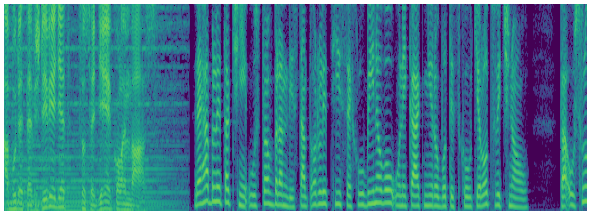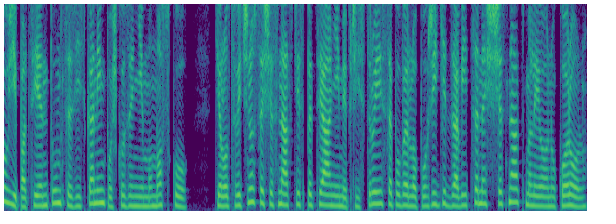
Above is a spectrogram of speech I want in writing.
a budete vždy vědět, co se děje kolem vás. Rehabilitační ústav Brandy nad Orlicí se chlubí novou unikátní robotickou tělocvičnou. Ta už slouží pacientům se získaným poškozením mozku. Tělocvičnu se 16 speciálními přístroji se povedlo pořídit za více než 16 milionů korun.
